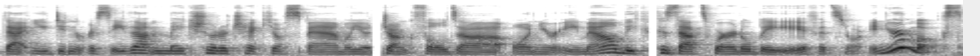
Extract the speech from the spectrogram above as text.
that you didn't receive that, make sure to check your spam or your junk folder on your email email because that's where it'll be if it's not in your inbox.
